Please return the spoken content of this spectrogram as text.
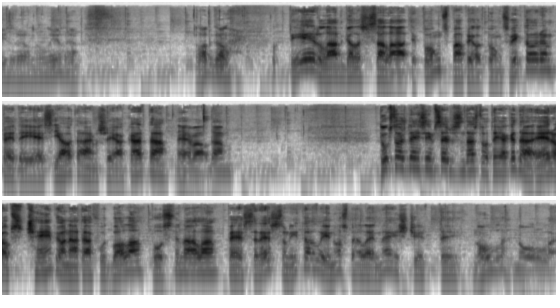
Izvēle nav liela. jā. Latgala. Tie ir Latvijas salāti. Punkts, papildu punkts Viktoram. Pēdējais jautājums šajā kārtā Evaldam. 1968. gadā Eiropas čempionātā futbolā pusfinālā PSRS un Itālija nospēlēja neizšķirti 0-0.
